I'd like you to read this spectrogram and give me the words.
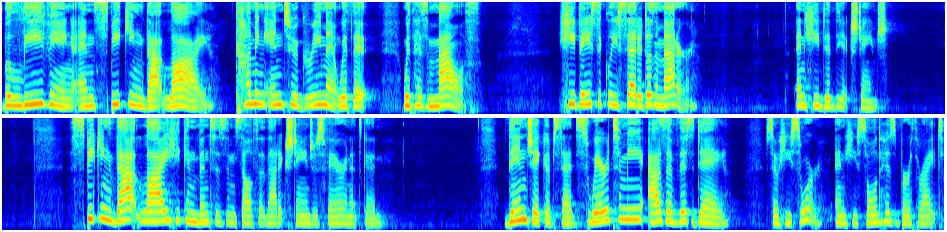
Believing and speaking that lie, coming into agreement with it with his mouth, he basically said, It doesn't matter. And he did the exchange. Speaking that lie, he convinces himself that that exchange is fair and it's good. Then Jacob said, Swear to me as of this day. So he swore, and he sold his birthright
